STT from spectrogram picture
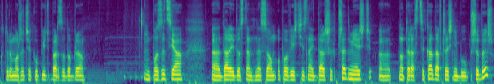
który możecie kupić. Bardzo dobra pozycja. E, dalej dostępne są opowieści z najdalszych przedmieść. E, no teraz Cykada, wcześniej był Przybysz.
